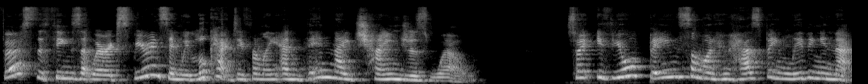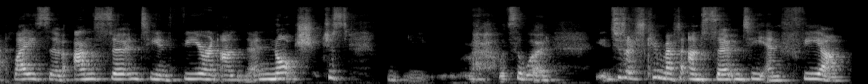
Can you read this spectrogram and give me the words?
first, the things that we're experiencing, we look at differently and then they change as well. So if you're being someone who has been living in that place of uncertainty and fear and, un- and not sh- just what's the word? just I just came back to uncertainty and fear,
